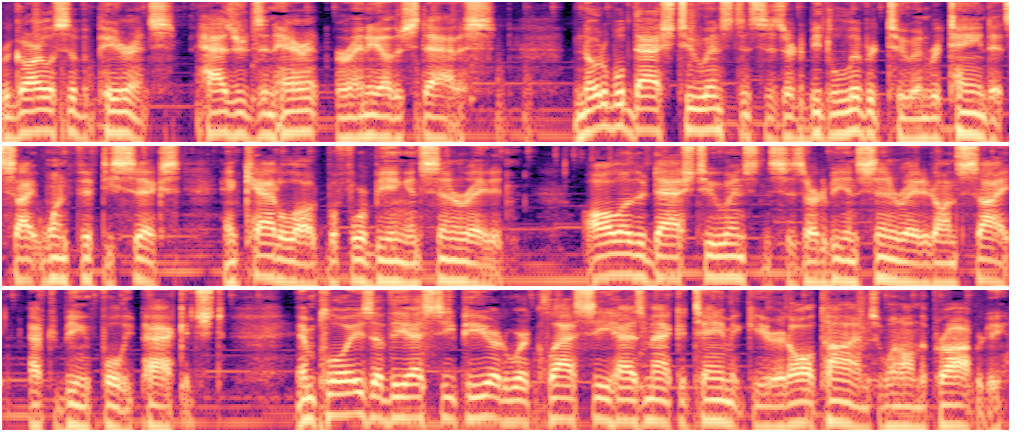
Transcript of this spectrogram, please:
regardless of appearance, hazards inherent, or any other status. Notable Dash 2 instances are to be delivered to and retained at Site 156 and cataloged before being incinerated. All other Dash 2 instances are to be incinerated on site after being fully packaged. Employees of the SCP are to wear Class C hazmat containment gear at all times when on the property.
